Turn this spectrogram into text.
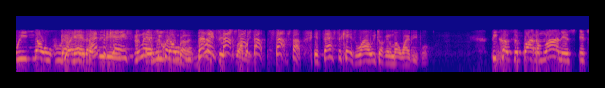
we know who the head if of that's it the case, let me and we you a question, know brother. who Wait, wait, benefits stop, from stop, it. stop, stop, stop. If that's the case, why are we talking about white people? Because the bottom line is, it's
